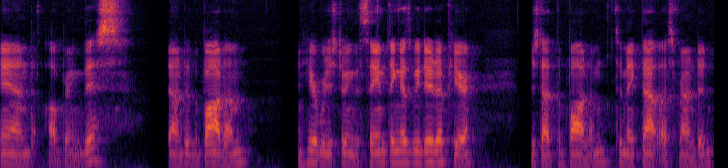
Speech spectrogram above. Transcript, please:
and I'll bring this down to the bottom. And here we're just doing the same thing as we did up here, just at the bottom to make that less rounded.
